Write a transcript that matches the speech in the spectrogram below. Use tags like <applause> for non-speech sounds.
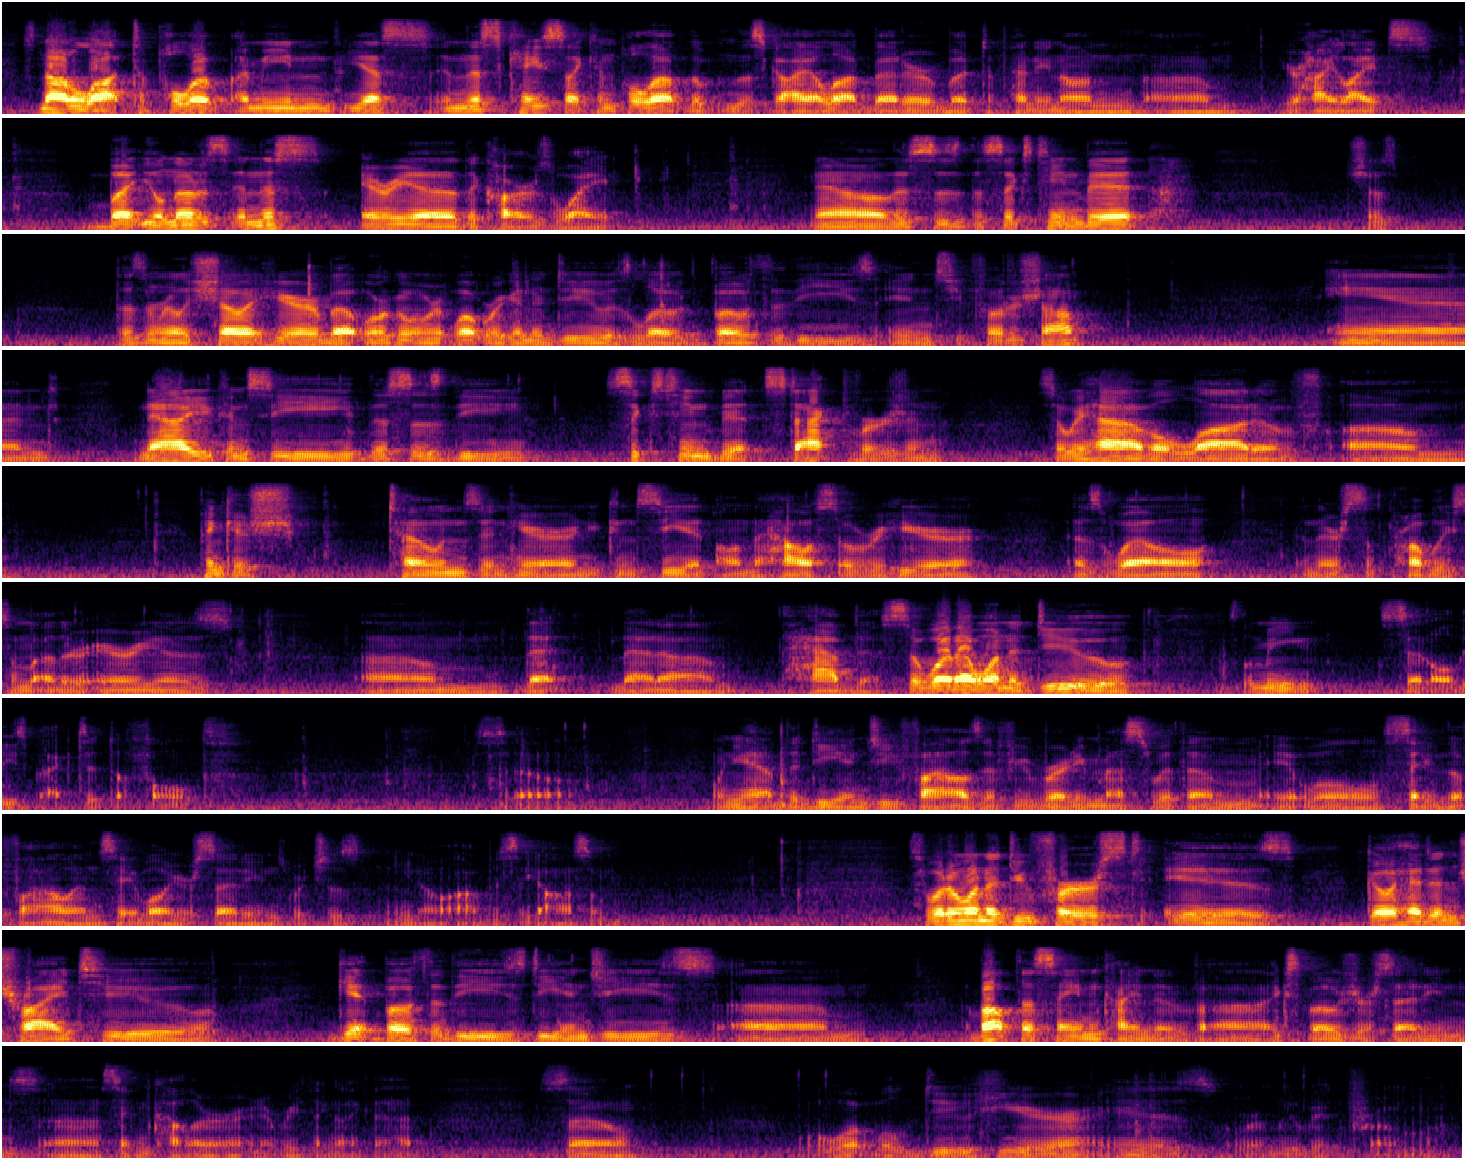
it's not a lot to pull up. I mean, yes, in this case I can pull out the, the sky a lot better, but depending on um, your highlights. But you'll notice in this area the car is white. Now this is the 16-bit. Shows doesn't really show it here, but we're going, what we're going to do is load both of these into Photoshop. And now you can see this is the 16-bit stacked version. So we have a lot of um, pinkish tones in here and you can see it on the house over here as well and there's some, probably some other areas um, that that um, have this. So what I want to do is let me set all these back to default. So when you have the DNG files if you've already messed with them it will save the file and save all your settings which is you know obviously awesome. So what I want to do first is go ahead and try to get both of these DNGs um, about the same kind of uh, exposure settings, uh, same color and everything like that. So what we'll do here is remove it from,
